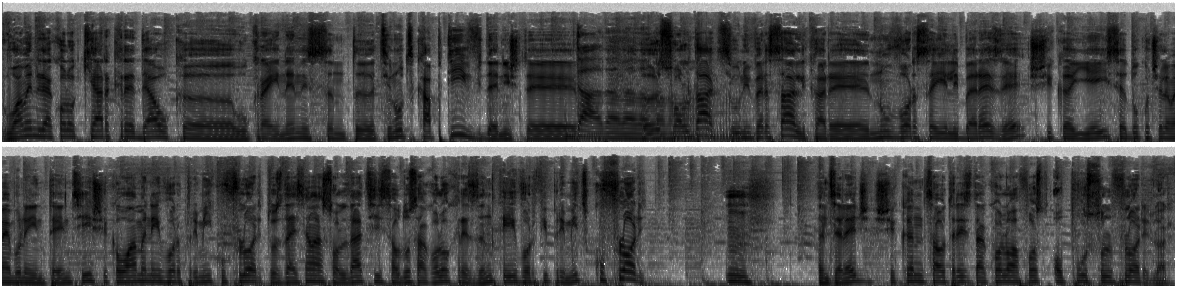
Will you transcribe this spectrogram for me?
oamenii de acolo chiar credeau că ucrainenii sunt uh, ținuți captivi de niște Da, da, da, da, da, uh, da, soldați universali care nu vor să îi elibereze și că ei se duc cu cele mai bune intenții și că oamenii îi vor primi cu flori. Tu îți dai seama, soldații s-au dus acolo crezând că ei vor fi primiți cu flori. Mm. Înțelegi? Și când s-au trezit acolo a fost opusul florilor.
